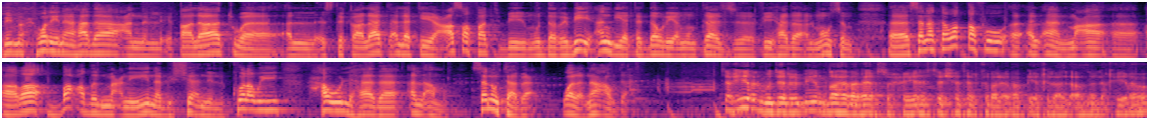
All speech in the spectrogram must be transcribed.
بمحورنا هذا عن الإقالات والاستقالات التي عصفت بمدربي أندية الدوري الممتاز في هذا الموسم. سنتوقف الآن مع آراء بعض المعنيين بالشأن الكروي حول هذا الأمر. سنتابع ولنا عودة. تغيير المدربين ظاهرة غير صحية تشهدها الكرة العراقية خلال الآونة الأخيرة. آه،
